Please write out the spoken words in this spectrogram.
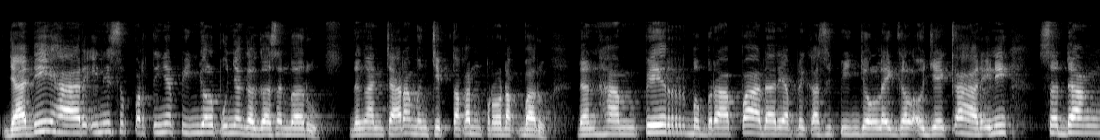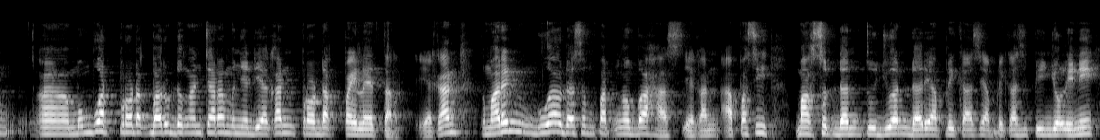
Jadi hari ini sepertinya pinjol punya gagasan baru dengan cara menciptakan produk baru. Dan hampir beberapa dari aplikasi pinjol legal OJK hari ini sedang uh, membuat produk baru dengan cara menyediakan produk pay letter ya kan? Kemarin gua udah sempat ngebahas ya kan apa sih maksud dan tujuan dari aplikasi-aplikasi pinjol ini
